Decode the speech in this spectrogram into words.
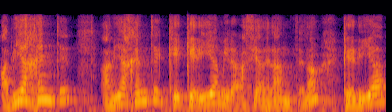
había gente, había gente que quería mirar hacia adelante, ¿no? Quería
